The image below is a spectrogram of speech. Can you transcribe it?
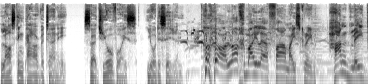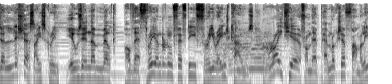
Lasting power of attorney. Search your voice, your decision. Oh, Lochmeyler Farm Ice Cream. Handmade delicious ice cream using the milk of their 350 free range cows right here from their Pembrokeshire family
